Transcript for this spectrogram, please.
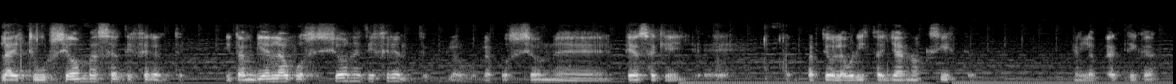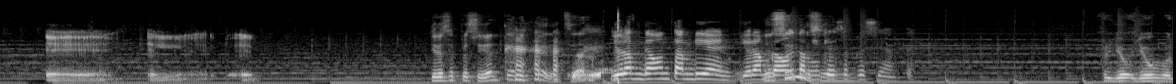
la distribución va a ser diferente. Y también la oposición es diferente. La, oposición eh, piensa que eh, el Partido Laborista ya no existe en la práctica. Eh, ¿Quieres ser presidente? Yoram Gaon también. Yoram ¿En Gaon serio? también quiere ser presidente. Pero Yo, yo,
